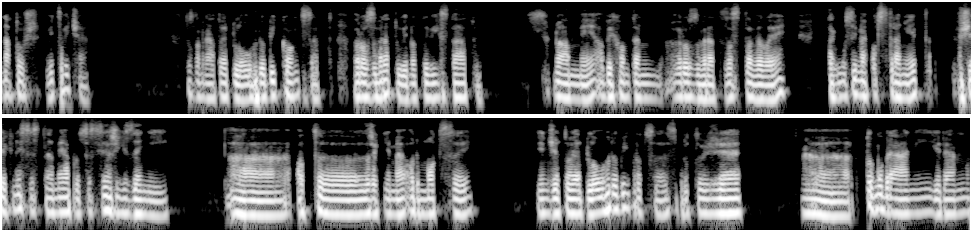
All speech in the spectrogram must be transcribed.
Natož vycvičen. To znamená, to je dlouhodobý koncept rozvratu jednotlivých států. No a my, abychom ten rozvrat zastavili, tak musíme odstranit všechny systémy a procesy řízení od, řekněme, od moci, jenže to je dlouhodobý proces, protože tomu brání jeden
